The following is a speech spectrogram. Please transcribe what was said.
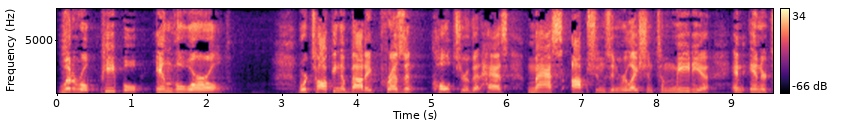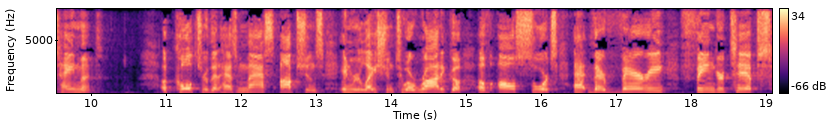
literal people in the world. We're talking about a present culture that has mass options in relation to media and entertainment. A culture that has mass options in relation to erotica of all sorts at their very fingertips.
